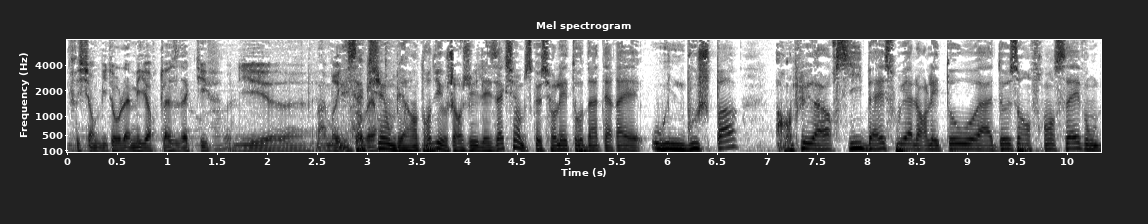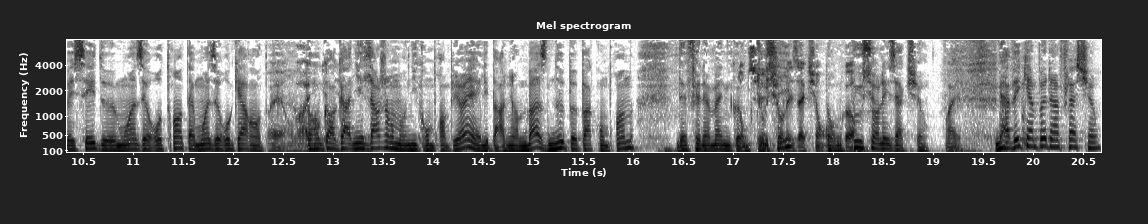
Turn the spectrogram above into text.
Christian Bito, la meilleure classe d'actifs, dit euh, Emmerich Les actions, bien entendu. Aujourd'hui, les actions, parce que sur les taux d'intérêt où ils ne bougent pas, en plus, alors s'ils baissent, oui, alors les taux à deux ans français vont baisser de moins 0,30 à moins 0,40. Ouais, on va encore gagner de l'argent, mais on n'y comprend plus rien. Et l'épargnant de base ne peut pas comprendre des phénomènes comme Donc tout sur les actions, Donc encore. tout sur les actions. Ouais. Mais avec un peu d'inflation.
